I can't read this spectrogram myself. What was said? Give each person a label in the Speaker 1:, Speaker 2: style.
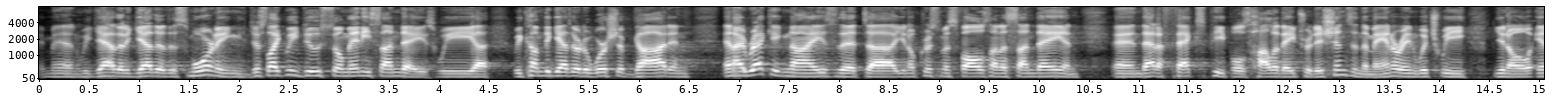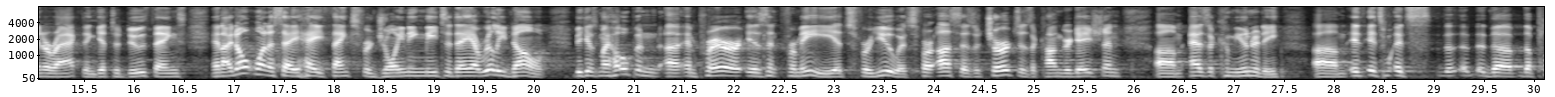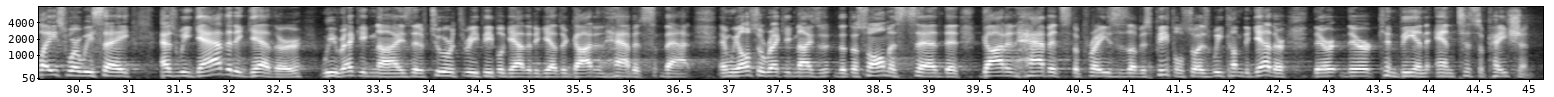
Speaker 1: Amen. We gather together this morning, just like we do so many Sundays. We, uh, we come together to worship God, and, and I recognize that, uh, you know, Christmas falls on a Sunday, and, and that affects people's holiday traditions and the manner in which we, you know, interact and get to do things. And I don't want to say, hey, thanks for joining me today. I really don't, because my hope and, uh, and prayer isn't for me, it's for you. It's for us as a church, as a congregation, um, as a community. Um, it, it's it's the, the, the place where we say, as we gather together, we recognize that if two or three people gather together, God inhabits that. And we also recognize that the psalmist said that God inhabits the praises of his people. So as we come together, there, there can be an anticipation.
